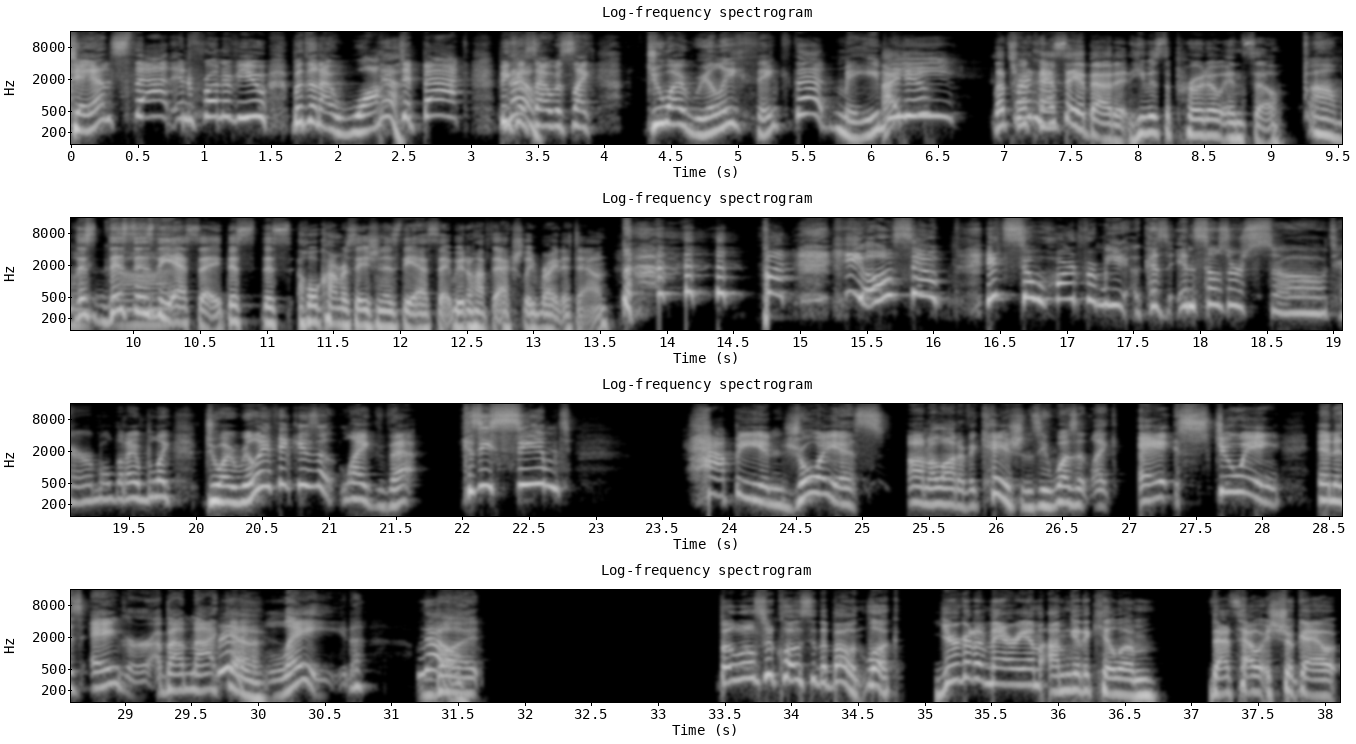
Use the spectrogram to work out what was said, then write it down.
dance that in front of you, but then I walked Yeah. it back because No. I was like, do I really think that? Maybe. I do. Let's write an essay about it. He was the proto incel. Oh my This this is the essay. This this whole conversation is the essay. We don't have to actually write it down. But he also, it's so hard for me because incels are so terrible that I'm like, do I really think he's like that? Because he seemed happy and joyous on a lot of occasions. He wasn't like a- stewing in his anger about not Yeah. getting laid. No. But but a little too close to the bone. Look, you're gonna marry him. I'm gonna kill him. That's how it shook out.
